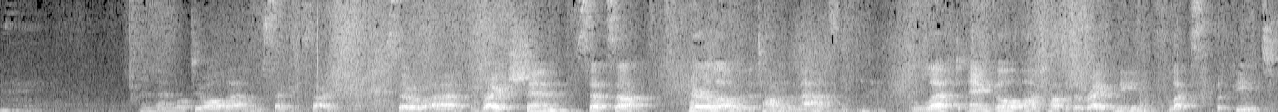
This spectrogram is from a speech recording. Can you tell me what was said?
And then we'll do all that on the second side. So, uh, right shin sets up parallel with the top of the mat. Left ankle on top of the right knee, flex the feet.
